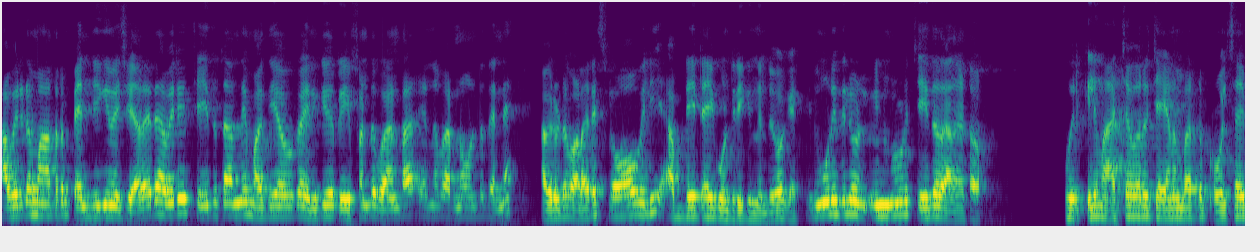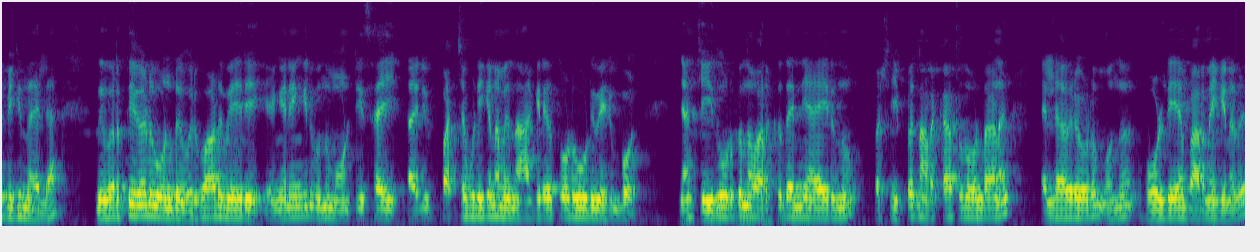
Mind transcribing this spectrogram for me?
അവരുടെ മാത്രം പെൻഡിങ് വെച്ച് അതായത് അവർ ചെയ്തു തന്നേ മതിയാവുക എനിക്ക് റീഫണ്ട് വേണ്ട എന്ന് പറഞ്ഞുകൊണ്ട് തന്നെ അവരോട് വളരെ സ്ലോവലി അപ്ഡേറ്റ് ആയിക്കൊണ്ടിരിക്കുന്നുണ്ട് ഓക്കെ ഇതും കൂടി ഇതിൽ ഇൻക്ലൂഡ് ചെയ്തതാണ് കേട്ടോ. ഒരിക്കലും അവർ ചെയ്യണം പറഞ്ഞിട്ട് പ്രോത്സാഹിപ്പിക്കുന്നതല്ല. നിവൃത്തികേട് കൊണ്ട് ഒരുപാട് പേര് എങ്ങനെയെങ്കിലും ഒന്ന് മോണിറ്റൈസ് ആയി അതിൽ പച്ച പിടിക്കണം എന്ന ആഗ്രഹത്തോടു കൂടി വരുമ്പോൾ ഞാൻ ചെയ്തു കൊടുക്കുന്ന വർക്ക് തന്നെയായിരുന്നു. പക്ഷേ ഇപ്പം നടക്കാത്തത് കൊണ്ടാണ് എല്ലാവരോടും ഒന്ന് ഹോൾഡ് ചെയ്യാൻ പറഞ്ഞിരിക്കുന്നത്.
